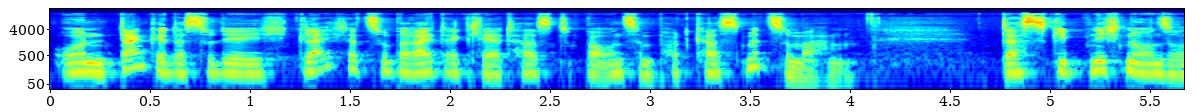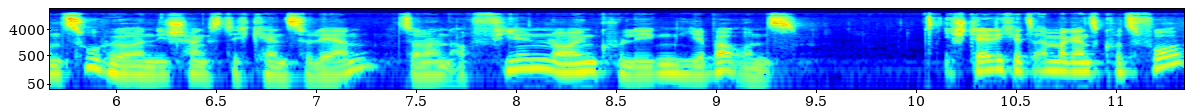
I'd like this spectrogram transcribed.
und danke, dass du dich gleich dazu bereit erklärt hast, bei uns im Podcast mitzumachen. Das gibt nicht nur unseren Zuhörern die Chance, dich kennenzulernen, sondern auch vielen neuen Kollegen hier bei uns. Ich stelle dich jetzt einmal ganz kurz vor.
